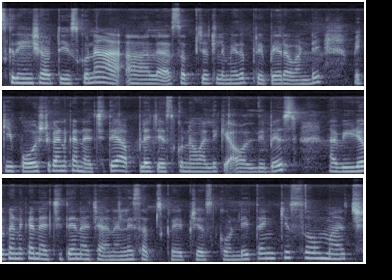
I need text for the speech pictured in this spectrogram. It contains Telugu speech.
స్క్రీన్ షాట్ తీసుకుని ఆ సబ్జెక్టుల మీద ప్రిపేర్ అవ్వండి. మీకు ఈ పోస్ట్ కనుక నచ్చితే అప్లై చేసుకున్న వాళ్ళకి ఆల్ ది బెస్ట్. నా వీడియో కనుక నచ్చితే నా ఛానల్ని సబ్స్క్రైబ్ చేసుకోండి. Thank you so much.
